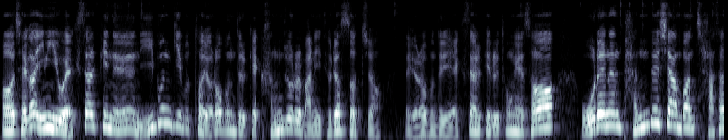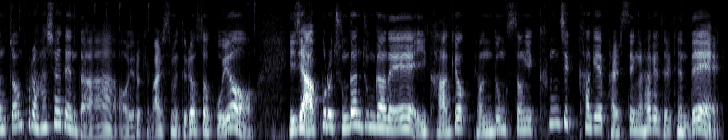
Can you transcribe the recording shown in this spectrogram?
어, 제가 이미 요 XRP는 2분기부터 여러분들께 강조를 많이 드렸었죠. 네, 여러분들이 XRP를 통해서 올해는 반드시 한번 자산 점프를 하셔야 된다. 어, 이렇게 말씀을 드렸었고요. 이제 앞으로 중간중간에 이 가격 변동성이 큼직하게 발생을 하게 될 텐데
